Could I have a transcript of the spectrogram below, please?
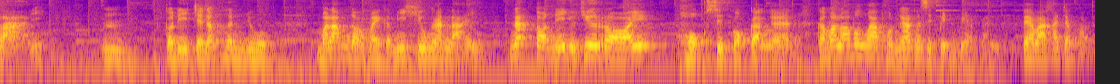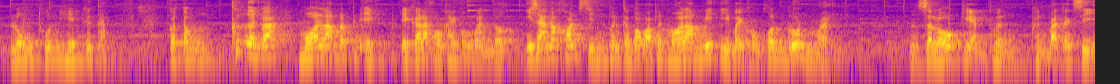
หลาย อืมก็ดีใจน้ำเพลินอยู่มาลำดอกไม้กับมีคิวงานหลายณตอนนี้อยู่ที่ร้อยหกสิบกว่างาน ก็มาล้อเบิ่งว่าผลงานเพิ่นสิเป็นแบบไหนแต่ว่าเขาจะก็ลงทุนเฮ็ดคือกัน ก็ต้องคือเอิ้นว่าหมอลำมันเป็นเอกเอกลักษณ์ของใครของมันเนาะอีสานนครศิลป์เพิ่นก็บอกว่าเพิ่นหมอลำมิติใหม่ของคนรุ่นใหม่สโลแกนเพิ่นเพิ่นว่าจังซี่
